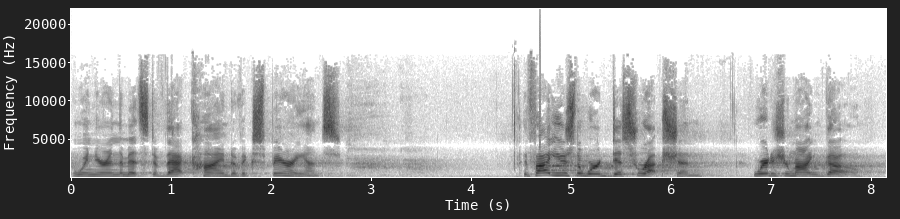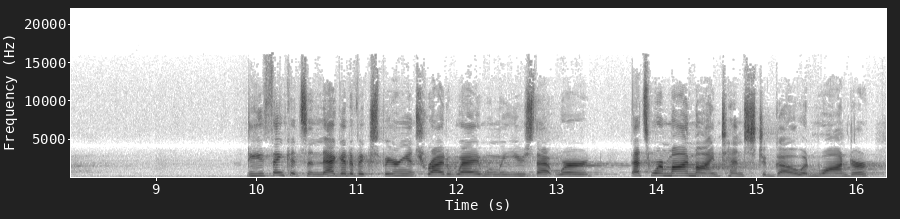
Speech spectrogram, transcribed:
when you're in the midst of that kind of experience. If I use the word disruption, where does your mind go? Do you think it's a negative experience right away when we use that word? That's where my mind tends to go and wander.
